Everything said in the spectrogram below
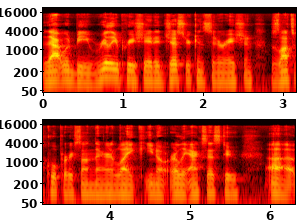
that would be really appreciated. Just your consideration. There's lots of cool perks on there, like you know, early access to. Uh,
